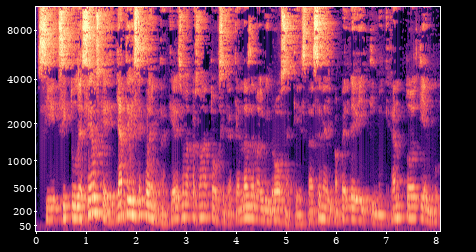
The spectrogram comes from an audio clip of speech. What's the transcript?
Si, si tu deseo es que ya te diste cuenta que eres una persona tóxica, que andas de malvibrosa, que estás en el papel de víctima y quejando todo el tiempo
